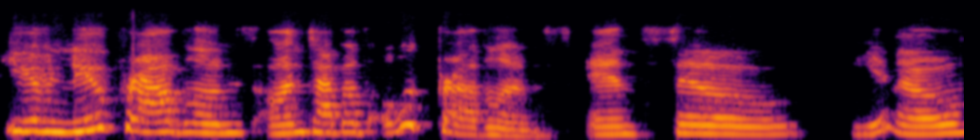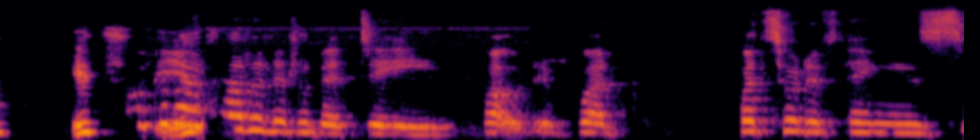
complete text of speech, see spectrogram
you have new problems on top of old problems. And so, you know, it's, Talk about that a little bit, Dee. What what what sort of things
